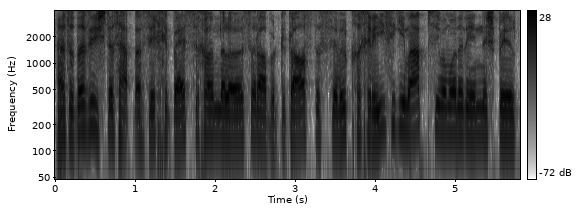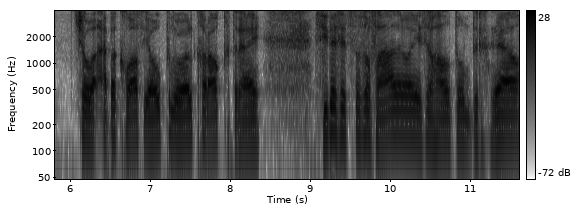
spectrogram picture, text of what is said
Also das ist, das hätte man sicher besser können lösen, aber durch das, dass es wirklich riesige Maps sind, die man da drinnen spielt, schon eben quasi Open World Charakter haben, sind das jetzt noch so Fehler, die ich so halt unter ja,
